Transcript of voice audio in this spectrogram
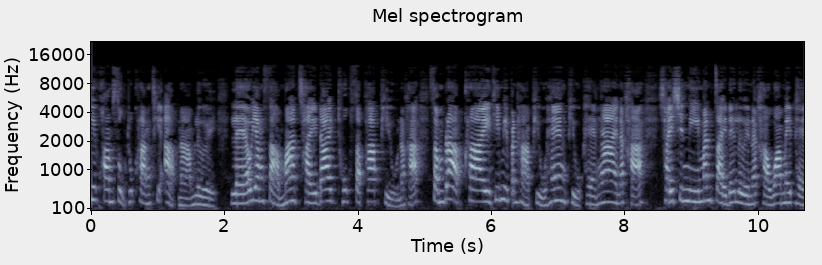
มีความสุขทุกครั้งที่อาบน้ำเลย แล้วยังสามารถใช้ได้ทุกสภาพผิวนะคะสำหรับใครที่มีปัญหาผิวแห้งผิวแพ้ง่ายนะคะ ใช้ชิ้นนี้มั่นใจได้เลยนะคะว่าไม่แพ้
